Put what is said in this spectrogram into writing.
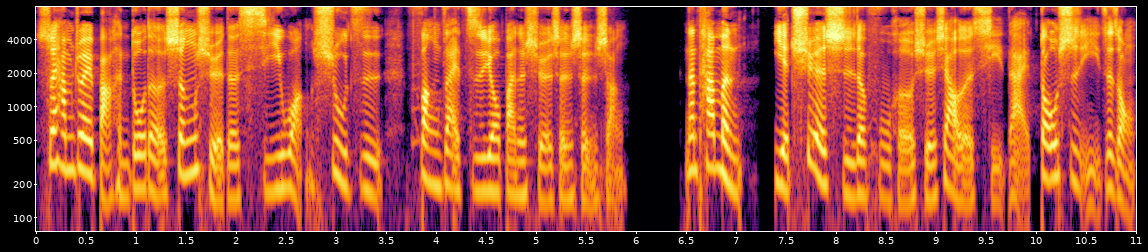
所以他们就会把很多的升学的希望数字放在资优班的学生身上。那他们。也确实的符合学校的期待，都是以这种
